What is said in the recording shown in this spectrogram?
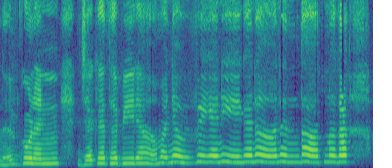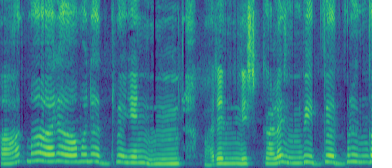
നിർഗുണൻ ജഗദഭിരാമനവ്യയനേകനാനന്ദാത്മക ആത്മാരാമനദ്വയൻ. പരൻ നിഷ്കളൻ വിദ്വദ്ഭൃംഗ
